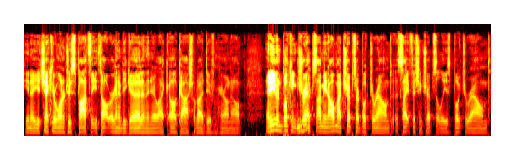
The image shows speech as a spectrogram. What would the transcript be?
you know, you check your one or two spots that you thought were going to be good, and then you're like, oh gosh, what do I do from here on out? And even booking mm-hmm. trips. I mean, all my trips are booked around sight fishing trips, at least booked around,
